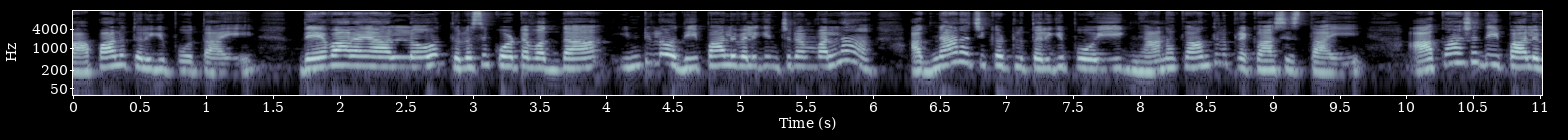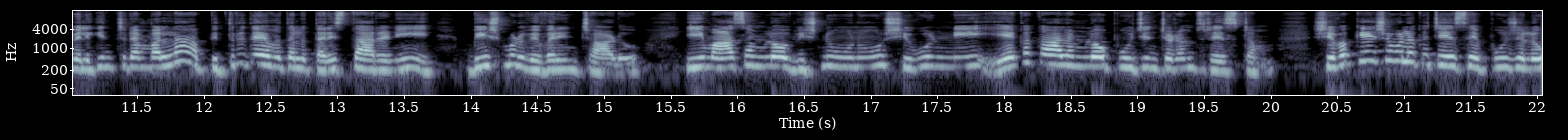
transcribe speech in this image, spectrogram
పాపాలు తొలగిపోతాయి. దేవాలయాల్లో తులసి కోట వద్ద ఇంటిలో దీపాలు వెలిగించడం వల్ల అజ్ఞాన చికట్లు తొలగిపోయి జ్ఞానకాంతులు ప్రకాశిస్తాయి. ఆకాశ దీపాలు వెలిగించడం వల్ల పితృదేవతలు తరిస్తారని భీష్ముడు వివరించాడు. ఈ మాసంలో విష్ణువును శివుణ్ణి ఏకకాలంలో పూజించడం శ్రేష్టం. శివకేశవులకు చేసే పూజలు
